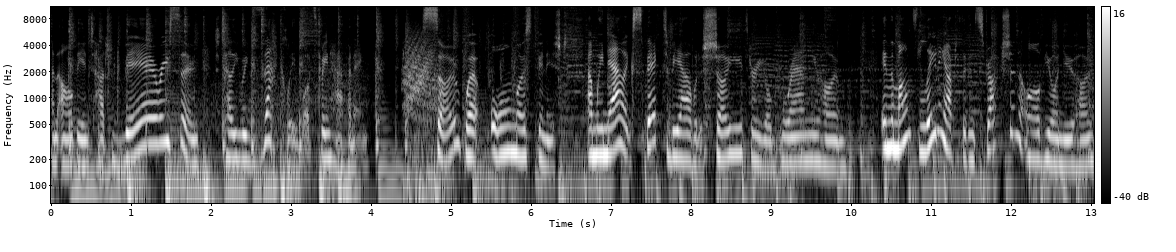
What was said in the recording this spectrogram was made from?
and I'll be in touch very soon to tell you exactly what's been happening. So, we're almost finished, and we now expect to be able to show you through your brand new home. In the months leading up to the construction of your new home,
